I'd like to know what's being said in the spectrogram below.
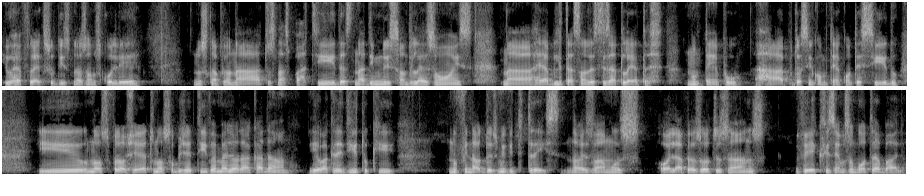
e o reflexo disso nós vamos colher nos campeonatos, nas partidas, na diminuição de lesões, na reabilitação desses atletas num tempo rápido, assim como tem acontecido, e o nosso projeto, nosso objetivo é melhorar cada ano. E eu acredito que no final de 2023 nós vamos olhar para os outros anos, ver que fizemos um bom trabalho,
